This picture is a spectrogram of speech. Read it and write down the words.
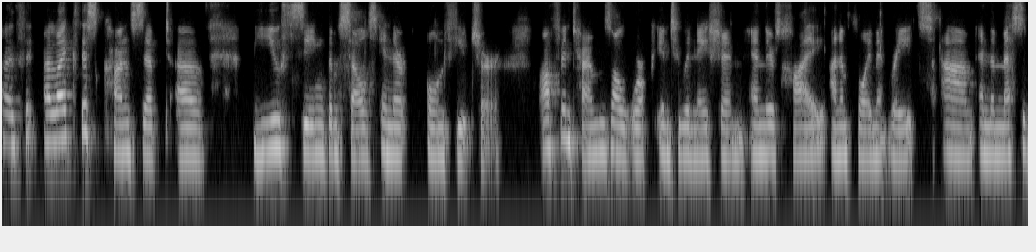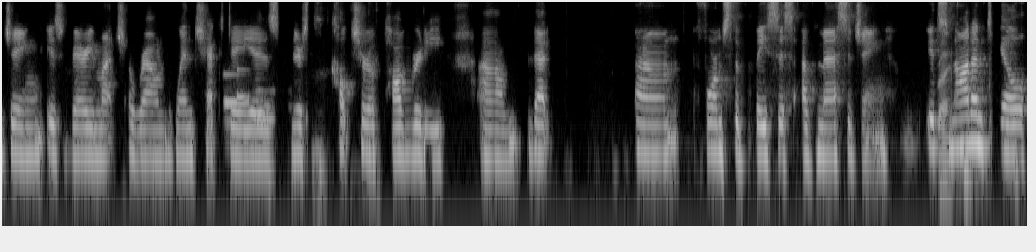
I think I like this concept of youth seeing themselves in their own future. Oftentimes, I'll work into a nation and there's high unemployment rates, um, and the messaging is very much around when check day is. There's a culture of poverty um, that um, forms the basis of messaging it's right. not until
